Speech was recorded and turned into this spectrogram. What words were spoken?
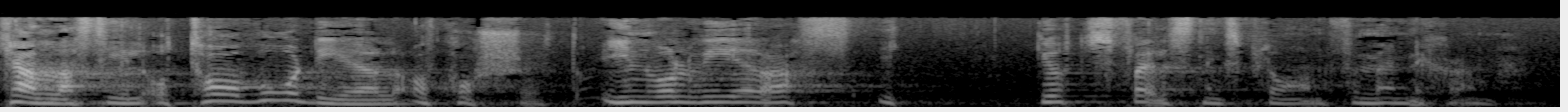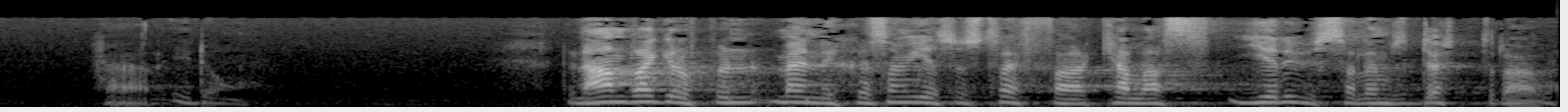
kallas till att ta vår del av korset och involveras i Guds frälsningsplan för människan här idag. Den andra gruppen människor som Jesus träffar kallas Jerusalems döttrar.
